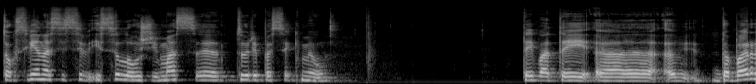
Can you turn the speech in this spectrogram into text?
toks vienas įsilaužimas turi pasiekmių. Tai va, tai e, dabar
